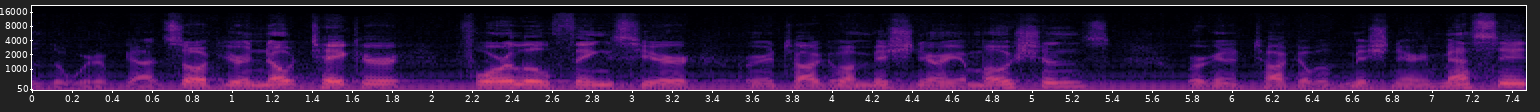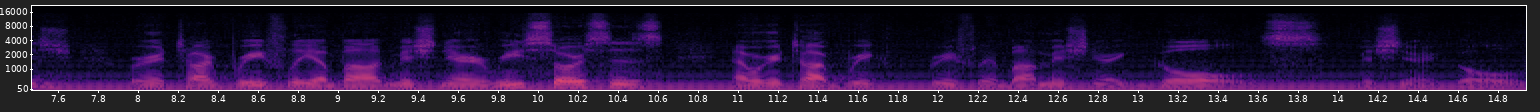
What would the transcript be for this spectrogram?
is the word of God. So if you're a note taker, four little things here We're going to talk about missionary emotions. We're going to talk about missionary message. We're going to talk briefly about missionary resources. And we're going to talk brief, briefly about missionary goals. Missionary goals.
